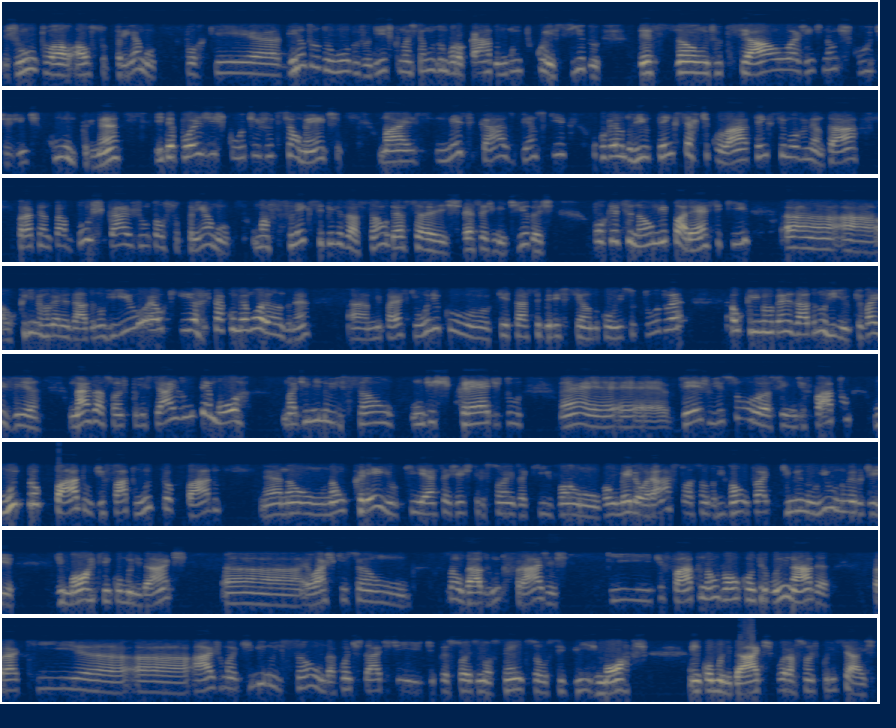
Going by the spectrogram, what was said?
junto ao, ao Supremo, porque uh, dentro do mundo jurídico nós temos um brocado muito conhecido. Decisão judicial a gente não discute, a gente cumpre, né? E depois discute judicialmente. Mas, nesse caso, penso que o governo do Rio tem que se articular, tem que se movimentar para tentar buscar junto ao Supremo uma flexibilização dessas, dessas medidas, porque senão me parece que ah, ah, o crime organizado no Rio é o que está comemorando, né? Ah, me parece que o único que está se beneficiando com isso tudo é, é o crime organizado no Rio, que vai ver nas ações policiais um temor, uma diminuição, um descrédito né? É, é, vejo isso, assim, de fato, muito preocupado, de fato, muito preocupado. Né? Não, não creio que essas restrições aqui vão, vão melhorar a situação do Rio, vão vai diminuir o número de, de mortes em comunidades. Uh, eu acho que isso é são dados muito frágeis que, de fato, não vão contribuir em nada para que uh, uh, haja uma diminuição da quantidade de, de pessoas inocentes ou civis mortos em comunidades por ações policiais.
